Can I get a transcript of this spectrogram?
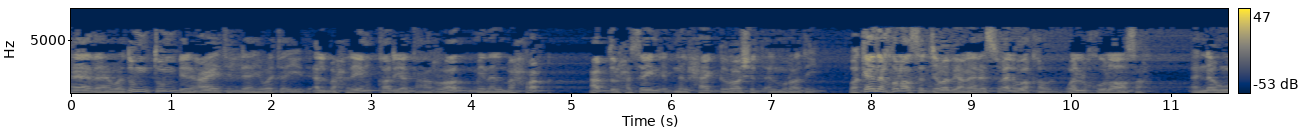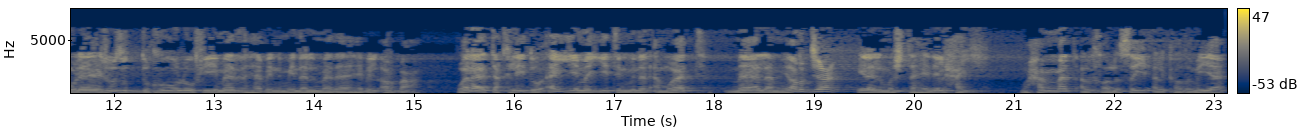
هذا ودمتم برعاية الله وتأييد. البحرين قرية عراد من المحرق عبد الحسين بن الحاج راشد المرادي. وكان خلاصة جوابي على هذا السؤال هو قول والخلاصة. أنه لا يجوز الدخول في مذهب من المذاهب الأربعة ولا تقليد أي ميت من الأموات ما لم يرجع إلى المجتهد الحي. محمد الخالصي الكاظمية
